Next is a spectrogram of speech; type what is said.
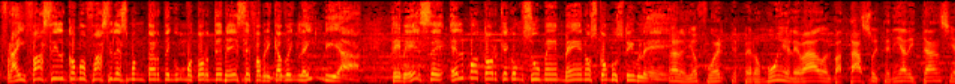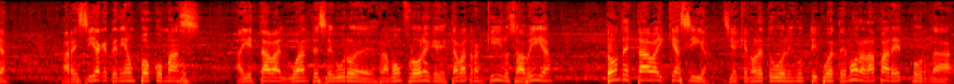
Fly fácil como fácil es montarte en un motor TBS fabricado en la India. TBS, el motor que consume menos combustible. Claro, dio fuerte, pero muy elevado el batazo y tenía distancia. Parecía que tenía un poco más. Ahí estaba el guante seguro de Ramón Flores, que estaba tranquilo, sabía dónde estaba y qué hacía. Si es que no le tuvo ningún tipo de temor a la pared por la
